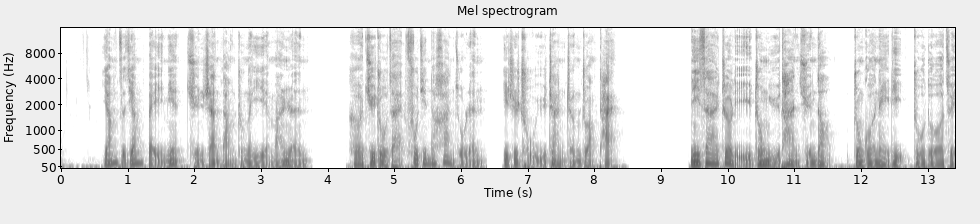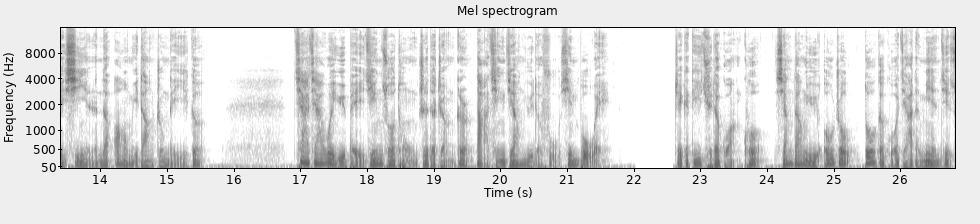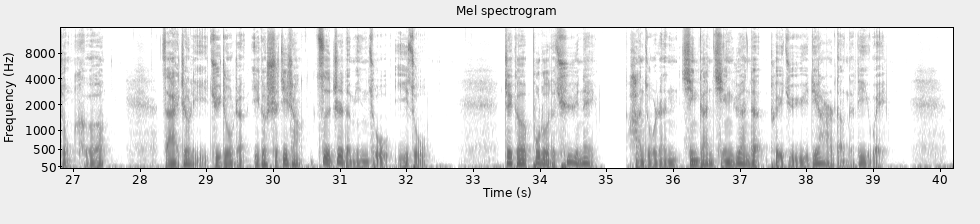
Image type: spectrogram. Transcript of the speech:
扬子江北面群山当中的野蛮人和居住在附近的汉族人一直处于战争状态。你在这里终于探寻到中国内地诸多最吸引人的奥秘当中的一个，恰恰位于北京所统治的整个大清疆域的腹心部位。这个地区的广阔相当于欧洲多个国家的面积总和。在这里居住着一个实际上自治的民族彝族。这个部落的区域内，汉族人心甘情愿地退居于第二等的地位。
